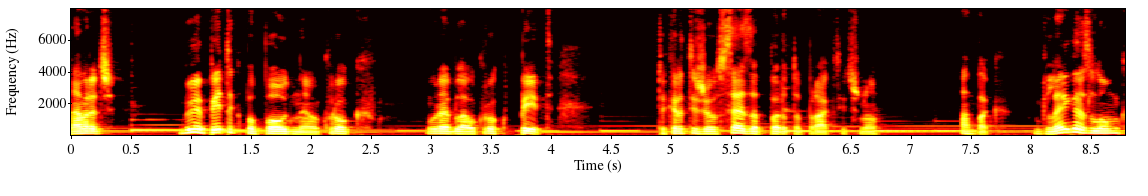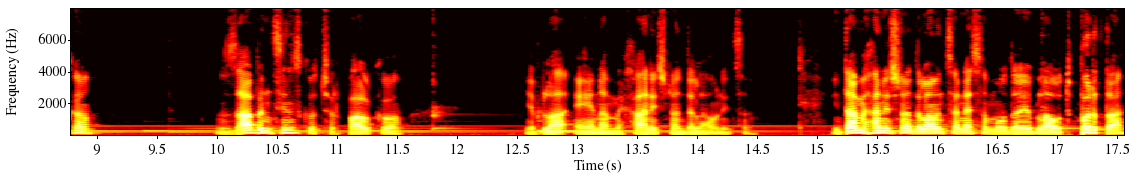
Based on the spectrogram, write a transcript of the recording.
Namreč bil je petek popovdne, okrog ura je bila okrog pet, takrat je že vse zaprto praktično. Ampak, glej ga zlomka, za benzinsko črpalko je bila ena mehanična delavnica. In ta mehanična delavnica ne samo, da je bila odprta,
